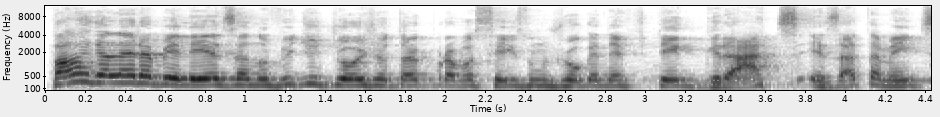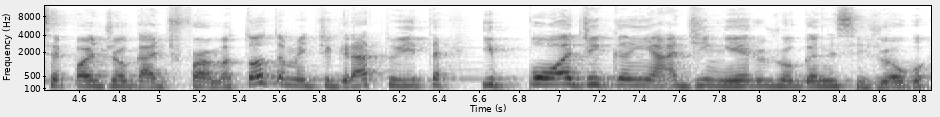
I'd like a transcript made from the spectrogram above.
Fala galera, beleza? No vídeo de hoje eu trago para vocês um jogo NFT grátis, exatamente, você pode jogar de forma totalmente gratuita e pode ganhar dinheiro jogando esse jogo,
